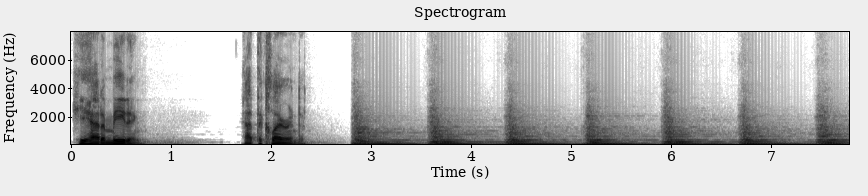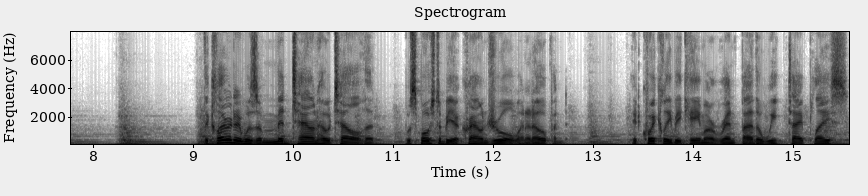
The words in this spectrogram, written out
He had a meeting at the Clarendon. The Clarendon was a midtown hotel that was supposed to be a crown jewel when it opened. It quickly became a rent by the week type place.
